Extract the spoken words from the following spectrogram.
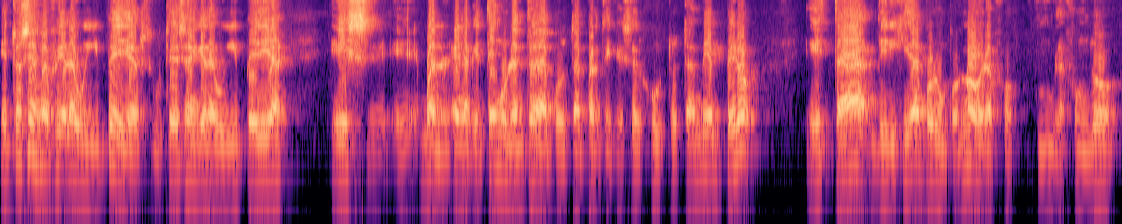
Entonces me fui a la Wikipedia. Ustedes saben que la Wikipedia es, eh, bueno, en la que tengo una entrada, por otra parte que ser justos también, pero está dirigida por un pornógrafo. La fundó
